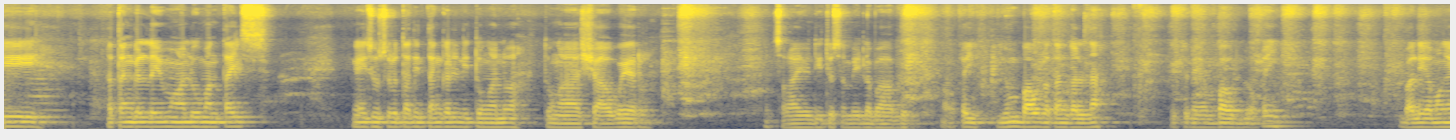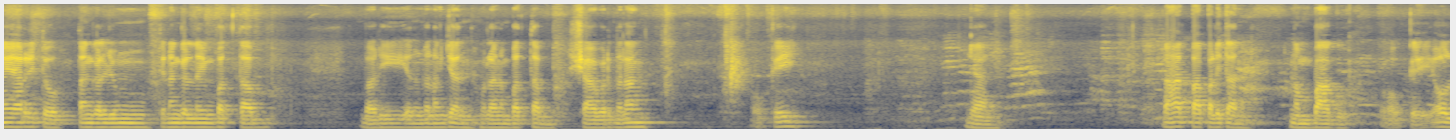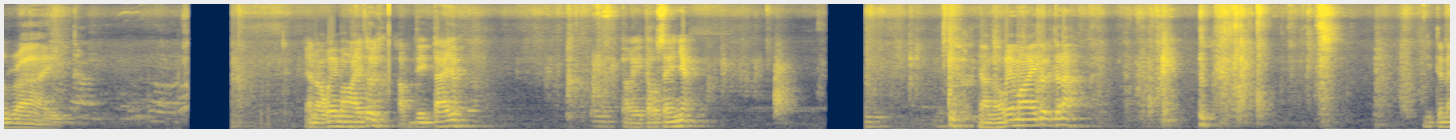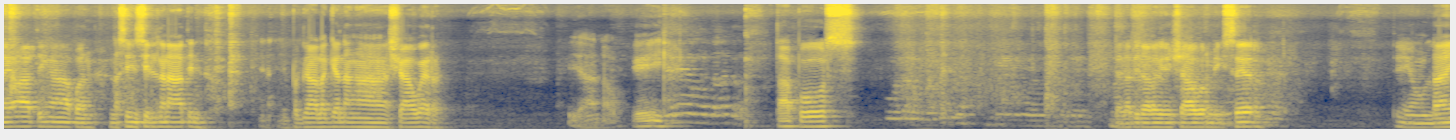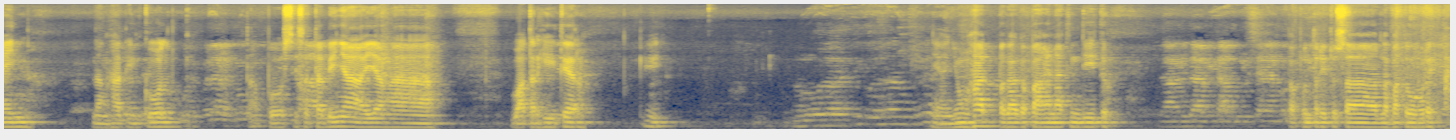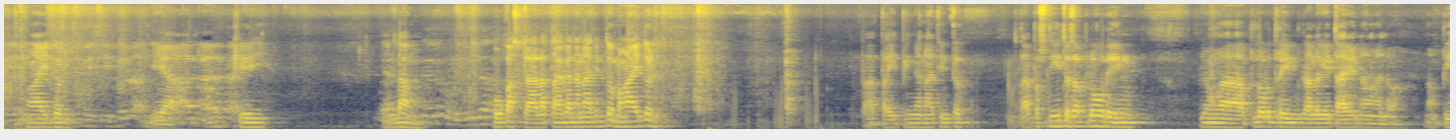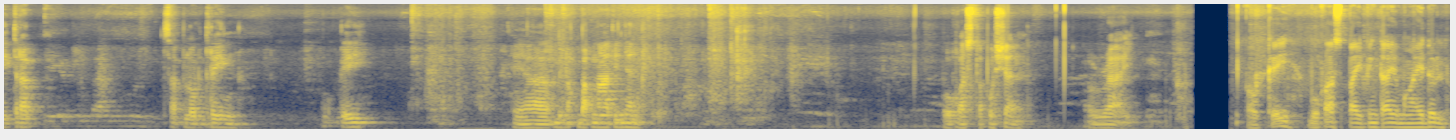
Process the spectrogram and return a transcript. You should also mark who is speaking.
Speaker 1: Di, natanggal na yung mga lumang tiles. Ngayon susunod natin tanggalin itong ano, ah, itong ah, shower. At saka yung dito sa may lababo. Okay, yung bowl natanggal na. Ito na yung bowl, okay. Bali, ang mangyayari ito, tanggal yung, tinanggal na yung bathtub. Bali, ano na lang dyan, wala nang bathtub, shower na lang. Okay. Yan. Lahat papalitan ng bago. Okay, alright. Yan, okay mga idol, update tayo. Pakita ko sa inyo. Yan, okay mga idol, ito na. Ito na yung ating uh, pan, nasinsil na natin. Yan, yung paglalagyan ng ah, shower. Yan, okay. Tapos, dala natin lalagyan yung shower mixer. Ito yung line ng hot and cold. Tapos, sa tabi niya ay ang ah, water heater. Okay. Yan, yung hot, pagkakapangan natin dito. Papunta rito sa laboratory, mga idol. Yan, okay. Yan lang. Bukas, lalatagan na natin to mga idol. Papiping na natin to. Tapos dito sa flooring, yung ah, floor drain, lalagay tayo ng ano, ng P-trap sa floor drain. Okay. Kaya binakbak natin yan. Bukas tapos yan. Alright. Okay, bukas piping tayo mga idol.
